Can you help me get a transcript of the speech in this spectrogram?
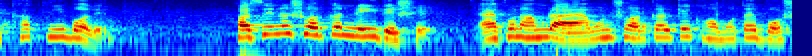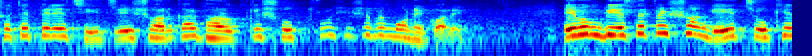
এক হাত নিয়ে বলেন, হাসিনা সরকার নেই দেশে। এখন আমরা এমন সরকারকে ক্ষমতায় বসাতে পেরেছি যে সরকার ভারতকে শত্রু হিসেবে মনে করে এবং বিএসএফ এর সঙ্গে চোখে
